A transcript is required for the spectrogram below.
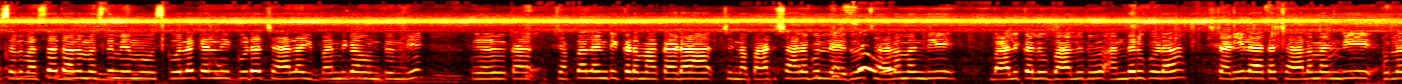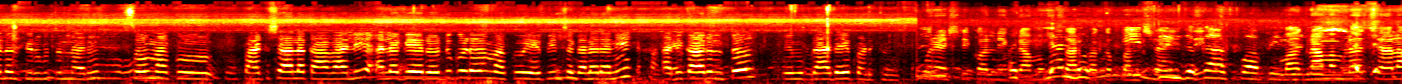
అసలు వర్షాకాలం వస్తే మేము స్కూల్కి వెళ్ళి కూడా చాలా ఇబ్బందిగా ఉంటుంది. చెప్పాలంటే ఇక్కడ మా కాడ చిన్న పాఠశాల కూడా లేదు. చాలామంది బాలికలు బాలురు అందరూ కూడా స్టడీ లేక చాలామంది ఊర్లలో తిరుగుతున్నారు. సో మాకు పాఠశాల కావాలి. అలాగే రోడ్డు కూడా మాకు వేపించగలరని అధికారులతో మేము ప్రాధాయపడుతుంది పురేష్టి కాలనీ గ్రామం సార్పక్క పంచాయతీ. మా గ్రామంలో చాలా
